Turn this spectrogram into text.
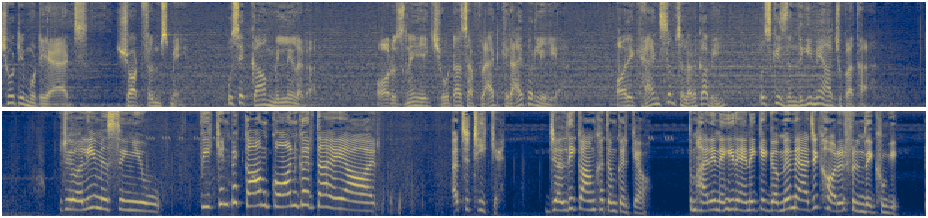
छोटे मोटे एड्स, शॉर्ट फिल्म्स में उसे काम मिलने लगा। और उसने एक छोटा सा फ्लैट किराए पर ले लिया। और एक हैंडसम सा लड़का भी उसकी ज़िंदगी में आ चुका था। रियली मिसिंग यू वीकेंड पे काम कौन करता है यार? अच्छा ठीक है। जल्दी काम खत्म करके आओ। तुम्हारे नहीं रहने के गम में मैं आज एक हॉरर फ़िल्म देखूँगी।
